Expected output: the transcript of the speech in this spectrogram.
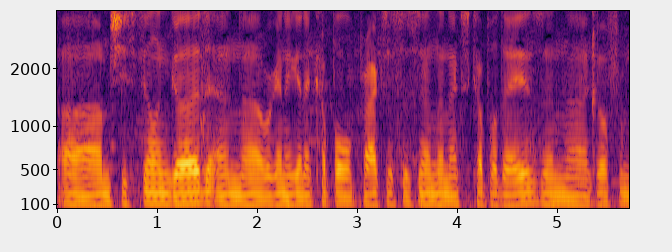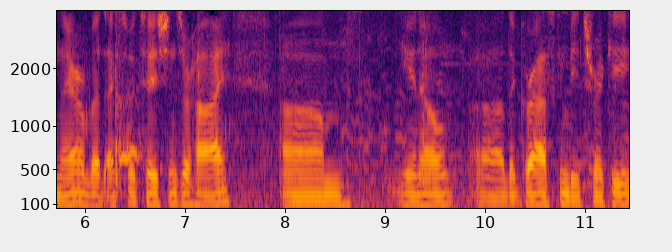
Um, she's feeling good, and uh, we're going to get a couple practices in the next couple days and uh, go from there. But expectations are high. Um, you know, uh, the grass can be tricky,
